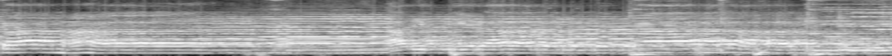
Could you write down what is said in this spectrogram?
कान्हा अरे तेरा रंग काला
